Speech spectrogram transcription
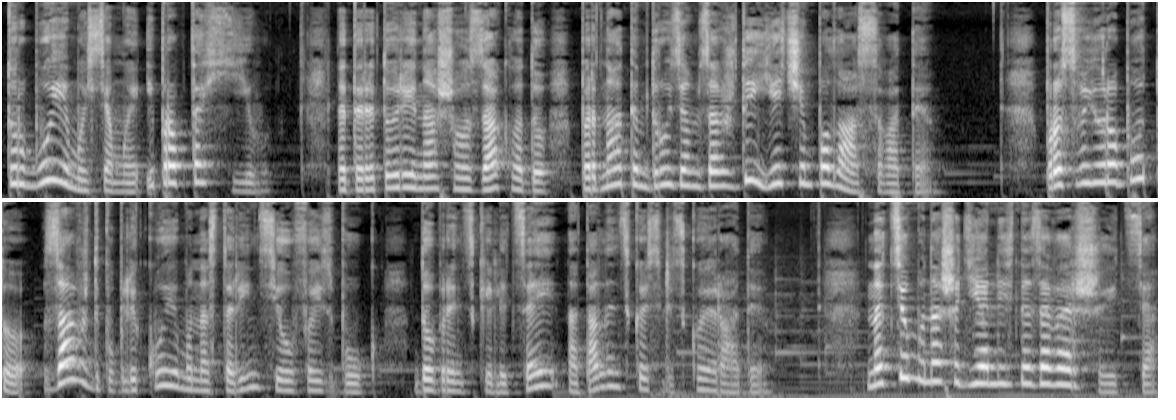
Турбуємося ми і про птахів. На території нашого закладу пернатим друзям завжди є чим поласувати. Про свою роботу завжди публікуємо на сторінці у Фейсбук Добринський ліцей Наталинської сільської ради. На цьому наша діяльність не завершується.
